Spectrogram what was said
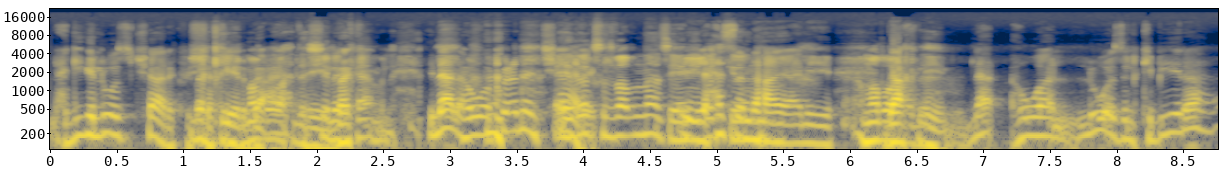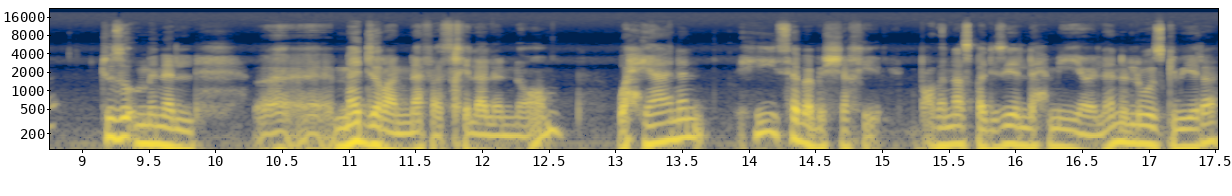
الحقيقة اللوز تشارك في الشخير مرة بعد. واحدة إيه، شيلها كاملة. لا لا هو فعلا يعني تشارك. اقصد بعض الناس يعني يحس يفكر إنها يعني داخلين. لا هو اللوز الكبيرة جزء من ال- آه، مجرى النفس خلال النوم واحيانا هي سبب الشخير. بعض الناس قد يزيل اللحمية لأن اللوز كبيرة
